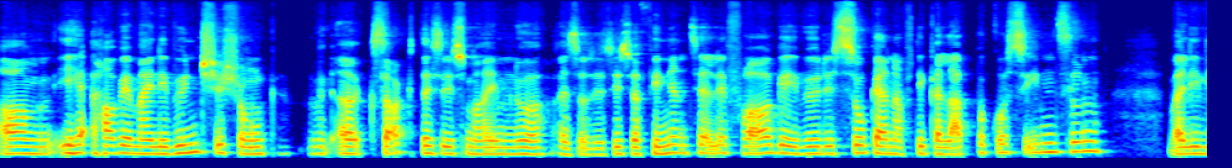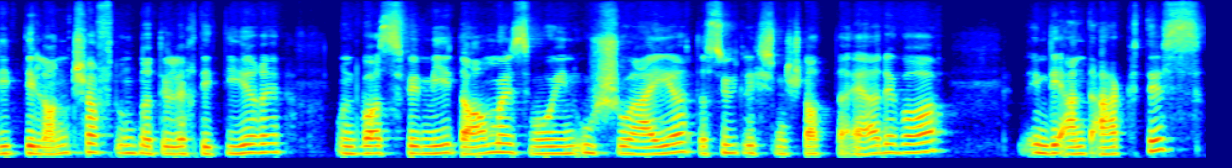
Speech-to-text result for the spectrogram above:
Ähm, ich habe meine Wünsche schon äh, gesagt, das ist mir eben nur, also das ist eine finanzielle Frage. Ich würde so gerne auf die Galapagos-Inseln weil ich liebe die Landschaft und natürlich die Tiere. Und was für mich damals, wo ich in Ushuaia, der südlichsten Stadt der Erde war, in die Antarktis,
